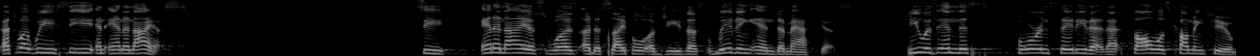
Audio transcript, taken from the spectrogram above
That's what we see in Ananias. See, Ananias was a disciple of Jesus living in Damascus. He was in this foreign city that, that Saul was coming to.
